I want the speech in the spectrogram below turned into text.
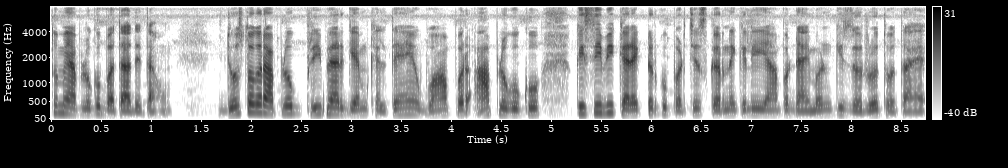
तो मैं आप लोग को बता देता हूँ। दोस्तों, अगर आप लोग फ्री फायर गेम खेलते हैं, वहाँ पर आप लोगों को किसी भी कैरेक्टर को परचेस करने के लिए यहाँ पर डायमंड की ज़रूरत होता है।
